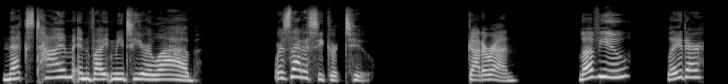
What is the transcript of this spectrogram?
Next time, invite me to your lab. Or is that a secret too? Gotta run. Love you. Later.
